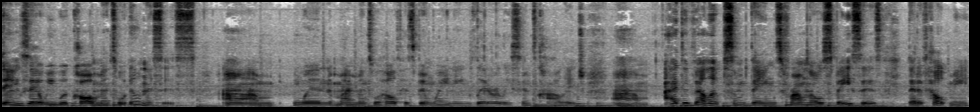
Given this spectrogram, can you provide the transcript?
things that we would call mental illnesses. Um, when my mental health has been waning literally since college, um, I developed some things from those spaces that have helped me.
